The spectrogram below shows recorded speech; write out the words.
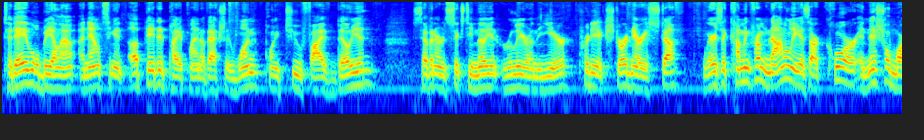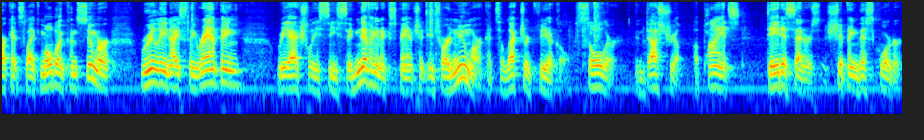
Today we'll be announcing an updated pipeline of actually $1.25 billion, $760 million earlier in the year. Pretty extraordinary stuff. Where is it coming from? Not only is our core initial markets like mobile and consumer really nicely ramping, we actually see significant expansion into our new markets: electric vehicle, solar, industrial, appliance, data centers shipping this quarter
